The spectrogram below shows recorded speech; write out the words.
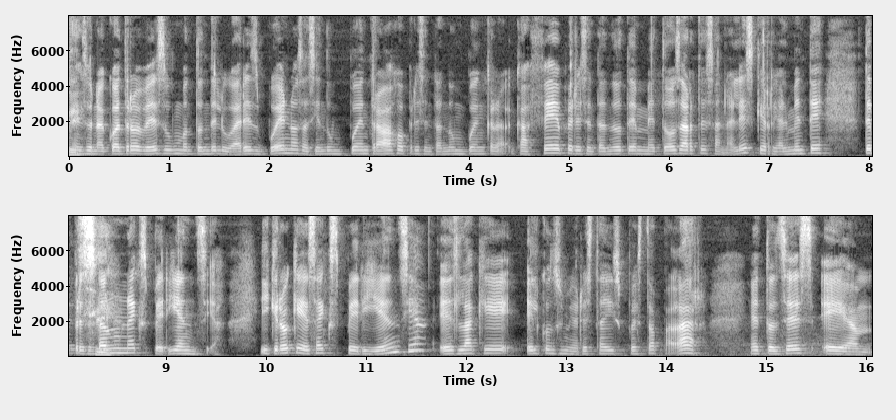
en Zona 4 ves un montón de lugares buenos haciendo un buen trabajo, presentando un buen café, presentándote métodos artesanales que realmente te presentan una experiencia. Y creo que esa experiencia es la que el consumidor está dispuesto a pagar. Entonces, eh,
